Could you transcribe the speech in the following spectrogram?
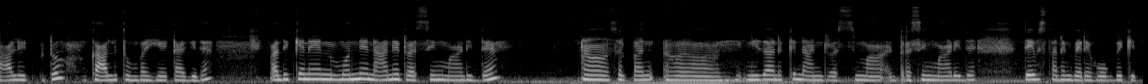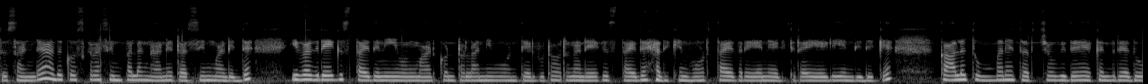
ಕಾಲು ಇಟ್ಬಿಟ್ಟು ಕಾಲು ತುಂಬ ಹೇಟಾಗಿದೆ ಅದಕ್ಕೇ ಮೊನ್ನೆ ನಾನೇ ಡ್ರೆಸ್ಸಿಂಗ್ ಮಾಡಿದ್ದೆ. ಸ್ವಲ್ಪ ನಿಧಾನಕ್ಕೆ ನಾನು ಡ್ರೆಸ್ ಮಾ, ಡ್ರೆಸ್ಸಿಂಗ್ ಮಾಡಿದ್ದೆ. ದೇವಸ್ಥಾನಕ್ಕೆ ಬೇರೆ ಹೋಗಬೇಕಿತ್ತು ಸಂಡೇ, ಅದಕ್ಕೋಸ್ಕರ ಸಿಂಪಲ್ಲಾಗಿ ನಾನೇ ಡ್ರೆಸ್ಸಿಂಗ್ ಮಾಡಿದ್ದೆ. ಇವಾಗ ರೇಗಿಸ್ತಾ ಇದ್ದೀನಿ, ಇವಾಗ ಮಾಡ್ಕೊಂಡ್ರಲ್ಲ ನೀವು ಅಂತ ಹೇಳ್ಬಿಟ್ಟು ಅವ್ರನ್ನ ರೇಗಿಸ್ತಾ ಇದ್ದೆ. ಅದಕ್ಕೆ ನೋಡ್ತಾ ಇದ್ದಾರೆ, ಏನು ಹೇಳ್ತೀರಾ, ಹೇಳಿ ಎಂದಿದ್ದಕ್ಕೆ. ಕಾಲು ತುಂಬಾ ತರ್ಚೋಗಿದೆ, ಯಾಕಂದರೆ ಅದು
